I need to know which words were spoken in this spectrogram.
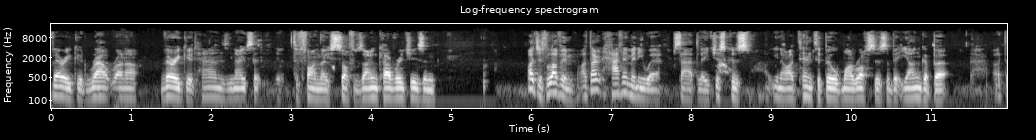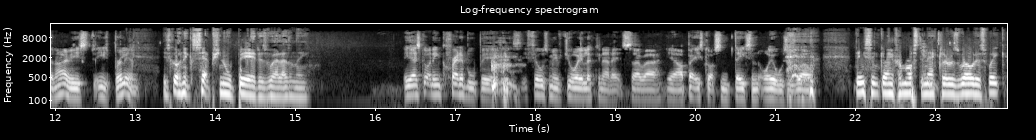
very good route runner, very good hands, you know, to, to find those soft zone coverages. And I just love him. I don't have him anywhere, sadly, just because, you know, I tend to build my rosters a bit younger, but I don't know. He's, he's brilliant. He's got an exceptional beard as well, hasn't he? He has got an incredible beard. it fills me with joy looking at it. So uh, yeah, I bet he's got some decent oils as well. decent game from Austin Ekeler as well this week.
